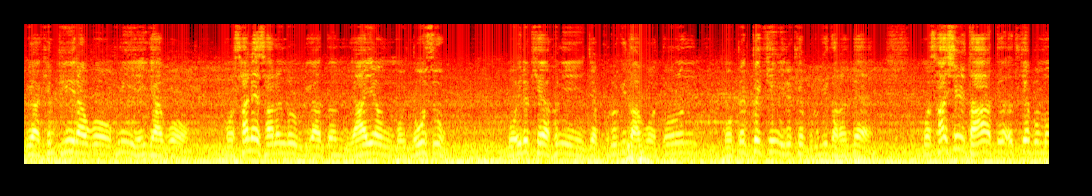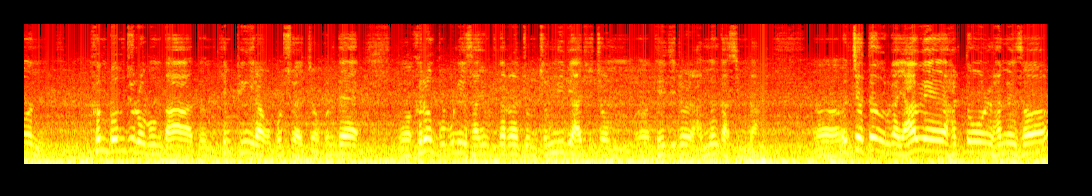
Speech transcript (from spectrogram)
우리가 캠핑이라고 흔히 얘기하고 뭐 산에 사는 걸 우리가 어떤 야영, 뭐 노숙 뭐 이렇게 흔히 이제 부르기도 하고 또는 뭐 백패킹 이렇게 부르기도 하는데 뭐 사실 다 어떻게 보면 큰 범주로 보면 다 어떤 캠핑이라고 볼 수가 있죠. 그런데 어, 그런 부분이 사실 우리나라는 좀 정립이 아주 좀 어, 되지를 않는 것 같습니다. 어, 어쨌든 우리가 야외 활동을 하면서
